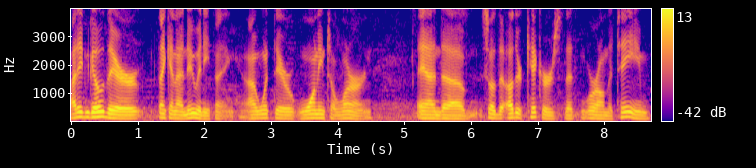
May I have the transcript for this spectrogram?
I didn't go there thinking I knew anything. I went there wanting to learn and uh, so the other kickers that were on the team,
